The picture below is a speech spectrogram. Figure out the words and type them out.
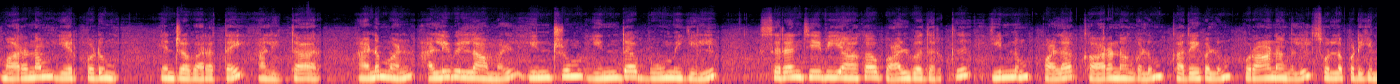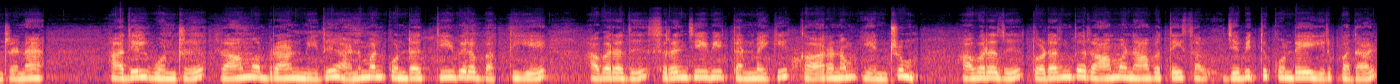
மரணம் ஏற்படும் என்ற வரத்தை அளித்தார். அனுமன் அழிவில்லாமல் இன்றும் இந்த பூமியில் சிரஞ்சீவியாக வாழ்வதற்கு இன்னும் பல காரணங்களும் கதைகளும் புராணங்களில் சொல்லப்படுகின்றன. அதில் ஒன்று ராமபிரான் மீது அனுமன் கொண்ட தீவிர பக்தியே அவரது சிரஞ்சீவி தன்மைக்கு காரணம் என்றும் அவரது தொடர்ந்து ராம நாமத்தை ஜெபித்து கொண்டே இருப்பதால்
